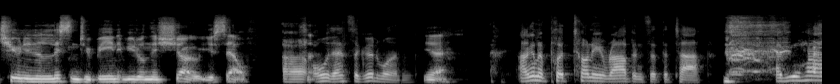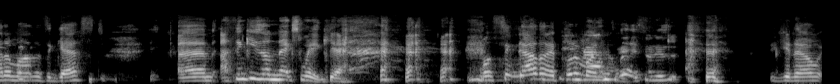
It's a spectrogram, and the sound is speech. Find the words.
tune in and listen to, be interviewed on this show yourself? Uh, So- oh, that's a good one. Yeah. I'm going to put Tony Robbins at the top. Have you had him on as a guest? Um, I think he's on next week. Yeah. Well, see, now that I put him on, it, on his- you know,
